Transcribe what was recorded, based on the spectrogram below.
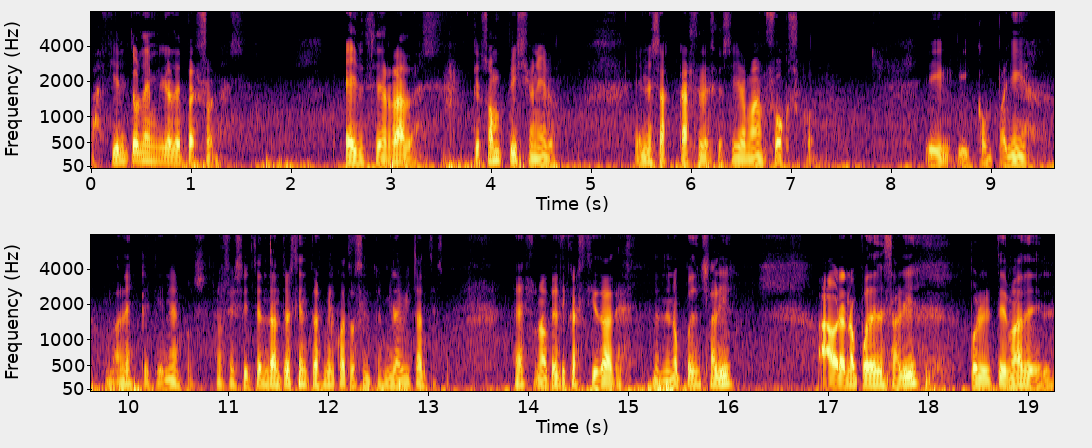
a cientos de miles de personas encerradas, que son prisioneros en esas cárceles que se llaman Foxconn y, compañía, ¿vale? Que tienen, pues, no sé si tendrán 300.000, 400.000 habitantes. ¿Eh? Son auténticas ciudades donde no pueden salir. Ahora no pueden salir por el tema del,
